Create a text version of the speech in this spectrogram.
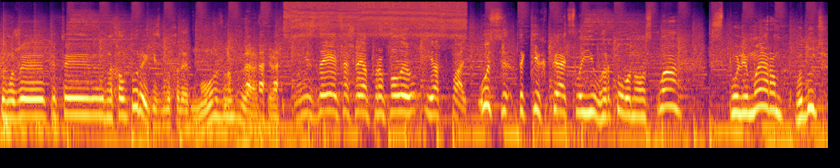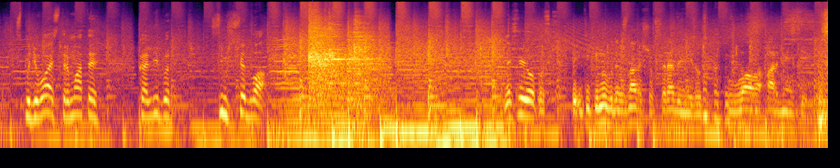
Ти може піти на халтури якісь буду ходити? Можна взяти. Мені здається, що я прополив і асфальт. Ось таких п'ять слоїв гартованого скла з полімером ведуть, сподіваюсь, тримати калібр 762. Не чую оплески. І тільки ми будемо знати, що всередині тут бувала армія тільки.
